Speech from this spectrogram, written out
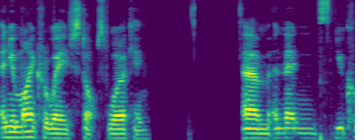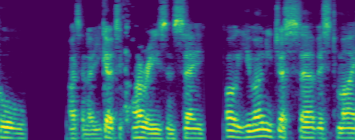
and your microwave stops working, um, and then you call, I don't know, you go to Currys and say, "Oh, you only just serviced my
